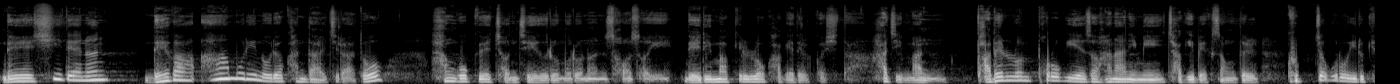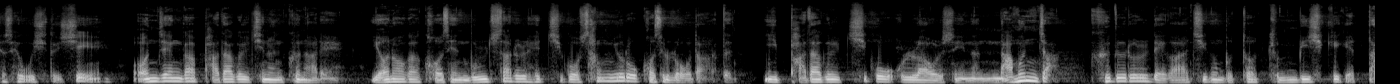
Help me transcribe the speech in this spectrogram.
내 시대는 내가 아무리 노력한다 할지라도 한국교회 전체의 흐름으로는 서서히 내리막길로 가게 될 것이다. 하지만 바벨론 포로기에서 하나님이 자기 백성들 극적으로 일으켜 세우시듯이 언젠가 바닥을 치는 그날에 연어가 거센 물살을 헤치고 상류로 거슬러 오다 하듯 이 바닥을 치고 올라올 수 있는 남은 자, 그들을 내가 지금부터 준비시키겠다.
